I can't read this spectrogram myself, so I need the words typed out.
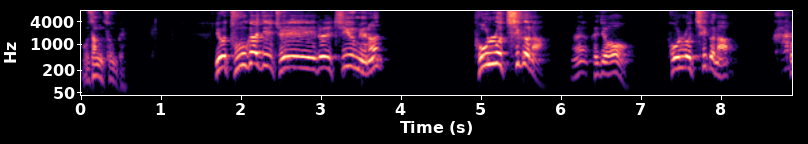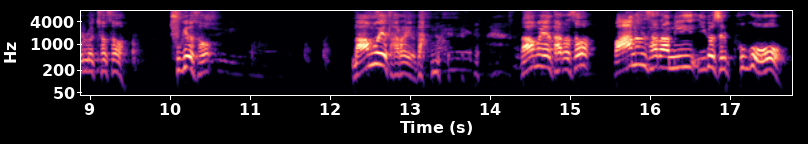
우상숭배. 요 두 가지 죄를 지으면은 돌로 치거나, 예, 그죠? 돌로 치거나, 돌로 쳐서 죽여서 나무에 달아요, 나무. 나무에 달아서 많은 사람이 이것을 보고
